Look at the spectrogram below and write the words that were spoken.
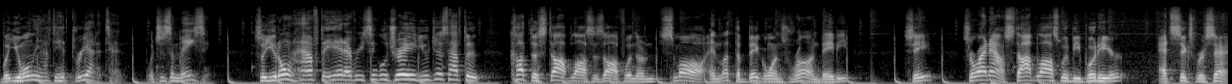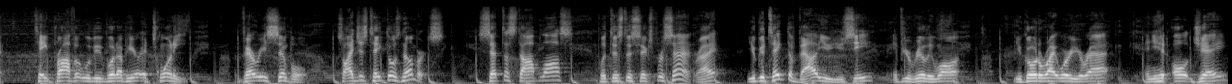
But you only have to hit 3 out of 10, which is amazing. So you don't have to hit every single trade. You just have to cut the stop losses off when they're small and let the big ones run, baby. See? So right now, stop loss would be put here at 6%. Take profit would be put up here at 20. Very simple. So I just take those numbers. Set the stop loss, put this to 6%, right? You could take the value you see if you really want. You go to right where you're at and you hit Alt J.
